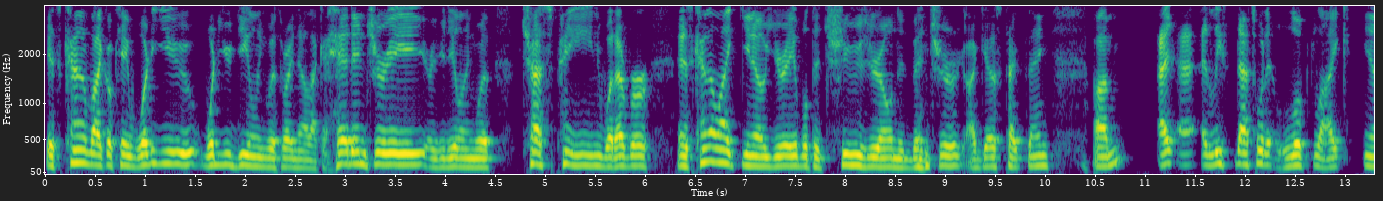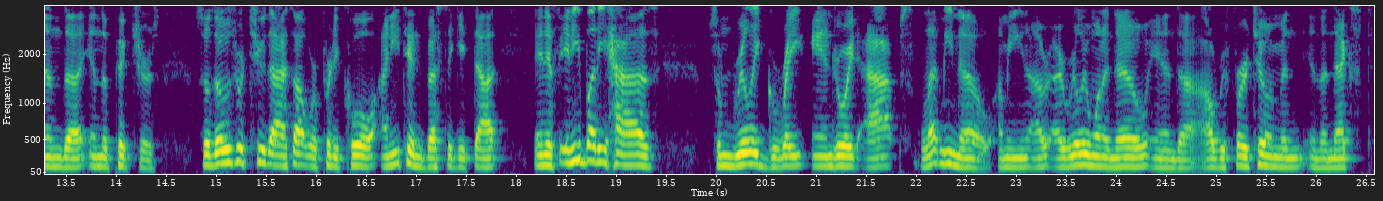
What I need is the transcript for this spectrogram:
it's kind of like, okay, what are you what are you dealing with right now? Like a head injury, or you're dealing with chest pain, whatever. And it's kind of like you know you're able to choose your own adventure, I guess, type thing. Um, I, at least that's what it looked like in the in the pictures. So those were two that I thought were pretty cool. I need to investigate that. And if anybody has some really great Android apps, let me know. I mean, I, I really want to know, and uh, I'll refer to them in, in the next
